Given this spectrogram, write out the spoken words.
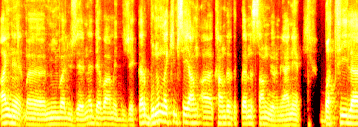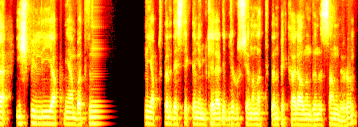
Aynı e, minval üzerine devam edecekler. Bununla kimseyi an, kandırdıklarını sanmıyorum. Yani Batı'yla işbirliği yapmayan, Batı'nın yaptıklarını desteklemeyen ülkelerde bile Rusya'nın anlattıklarını pek kale alındığını sanmıyorum.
